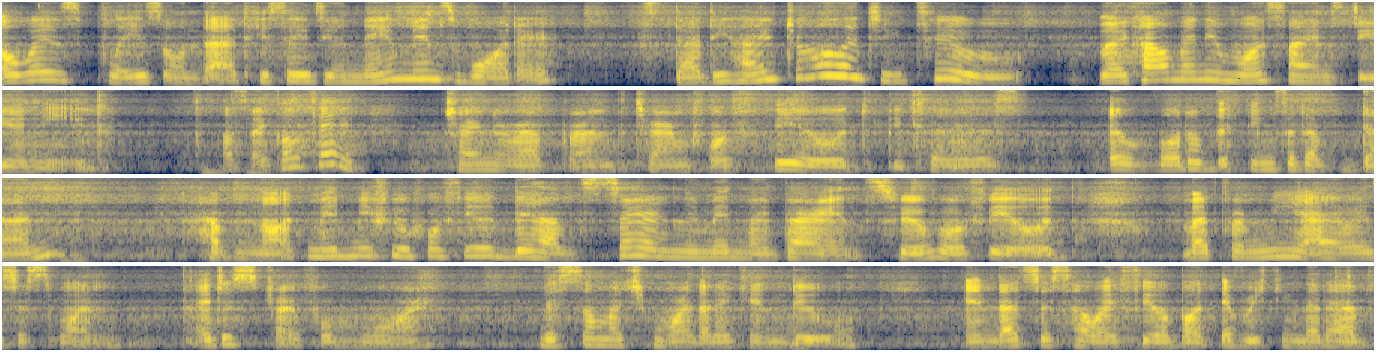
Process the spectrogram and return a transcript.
always plays on that he says your name means water study hydrology too. Like, how many more signs do you need? I was like, okay. Trying to wrap around the term for field because a lot of the things that I've done have not made me feel fulfilled. They have certainly made my parents feel fulfilled. But for me, I always just want, I just strive for more. There's so much more that I can do. And that's just how I feel about everything that I've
